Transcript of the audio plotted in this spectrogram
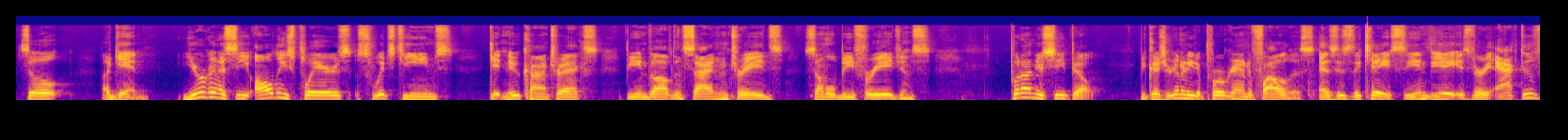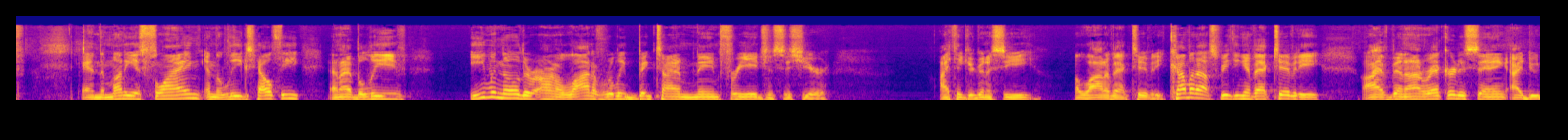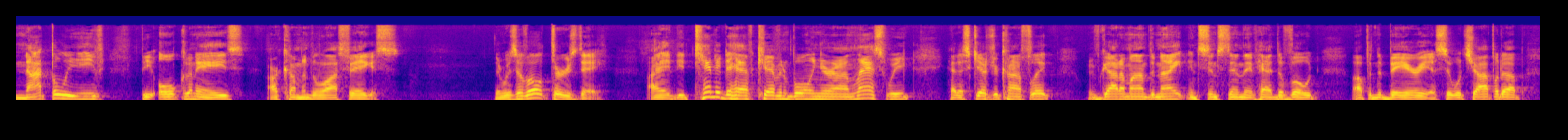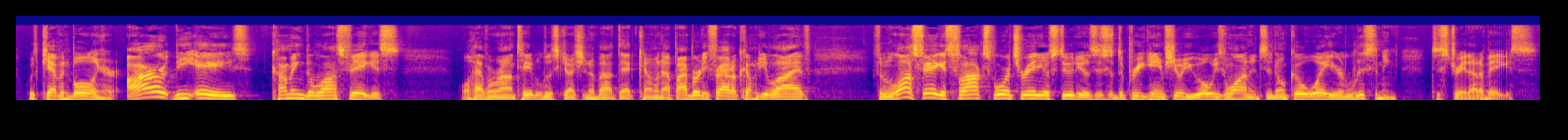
So again, you're going to see all these players switch teams, get new contracts, be involved in signing trades. Some will be free agents. Put on your seatbelt because you're going to need a program to follow this. As is the case, the NBA is very active and the money is flying and the league's healthy. And I believe, even though there aren't a lot of really big time name free agents this year, I think you're going to see a lot of activity. Coming up, speaking of activity, I've been on record as saying I do not believe the Oakland A's are coming to Las Vegas. There was a vote Thursday. I intended to have Kevin Bollinger on last week, had a schedule conflict. We've got him on tonight, and since then they've had the vote up in the Bay Area. So we'll chop it up with Kevin Bollinger. Are the A's coming to Las Vegas? We'll have a roundtable discussion about that coming up. I'm Bernie Fratto coming to you live from the Las Vegas Fox Sports Radio studios. This is the pregame show you always wanted, so don't go away. You're listening to Straight Out of Vegas.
